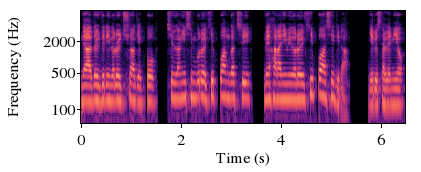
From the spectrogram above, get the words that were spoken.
내 아들들이 너를 취하겠고 신랑이 신부를 기뻐함 같이 내 하나님이 너를 기뻐하시리라. 예루살렘이여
